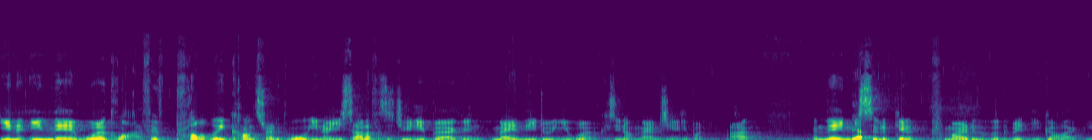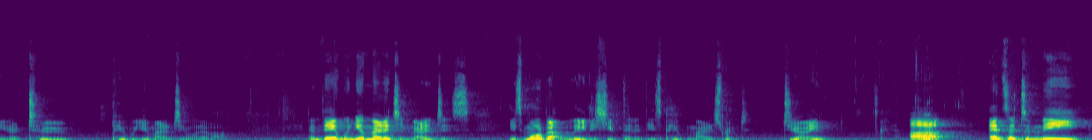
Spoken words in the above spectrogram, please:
in, in their work life have probably concentrated, well, you know, you start off as a junior burg and mainly doing your work because you're not managing anybody, right? And then you Yeah. sort of get promoted a little bit and you've got like, you know, two people you're managing whatever. And then when you're managing managers, it's more about leadership than it is people management. Do you know what I mean? Uh, and so to me,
